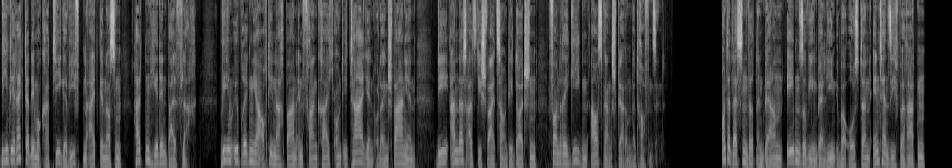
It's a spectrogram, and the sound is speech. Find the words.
Die in direkter Demokratie gewieften Eidgenossen halten hier den Ball flach, wie im Übrigen ja auch die Nachbarn in Frankreich und Italien oder in Spanien, die, anders als die Schweizer und die Deutschen, von rigiden Ausgangssperren betroffen sind. Unterdessen wird in Bern ebenso wie in Berlin über Ostern intensiv beraten,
